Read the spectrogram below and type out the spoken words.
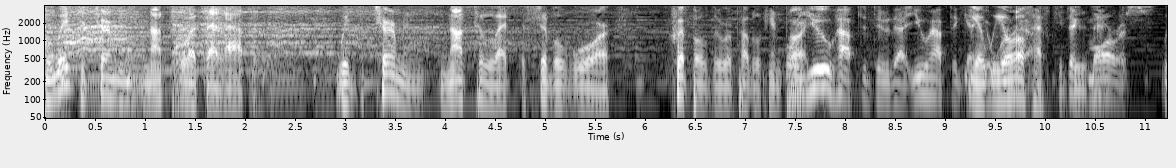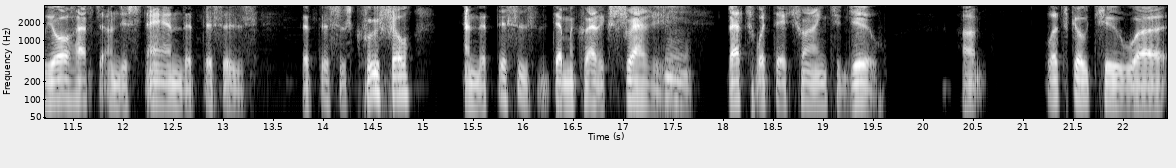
Well, we're determined not to let that happen. We're determined not to let a civil war cripple the Republican Party. Well, you have to do that. You have to get. yeah, we all out. have to Dick do that. Morris. We all have to understand that this is that this is crucial, and that this is the Democratic strategy. Hmm. That's what they're trying to do. Um, let's go to uh,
